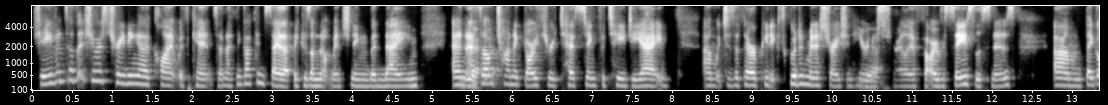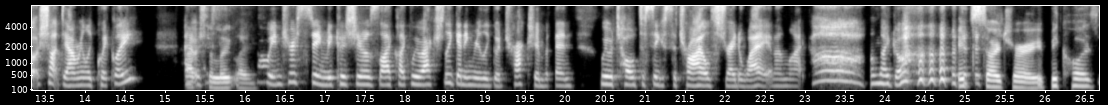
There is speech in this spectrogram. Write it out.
she even said that she was treating a client with cancer. And I think I can say that because I'm not mentioning the name. And yeah. as they were trying to go through testing for TGA, um, which is a therapeutics good administration here yeah. in Australia for overseas listeners, um, they got shut down really quickly. And Absolutely. so interesting because she was like, like we were actually getting really good traction, but then we were told to cease the trial straight away. And I'm like, oh my God. It's so true because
